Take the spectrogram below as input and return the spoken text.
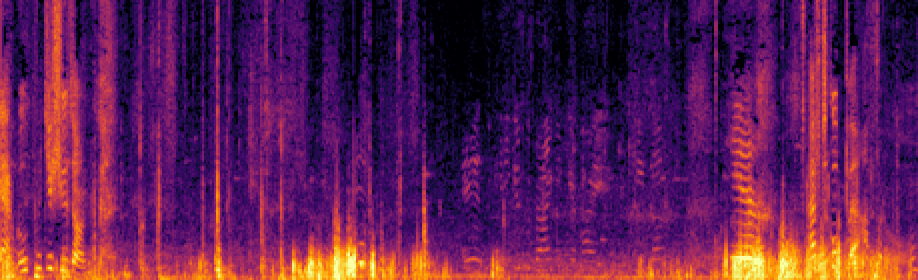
Yeah, go put your shoes on. Yeah, I have to go bathroom.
